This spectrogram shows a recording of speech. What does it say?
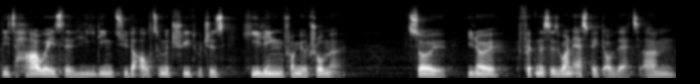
these highways that are leading to the ultimate truth, which is healing from your trauma. So you know, fitness is one aspect of that. Um,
